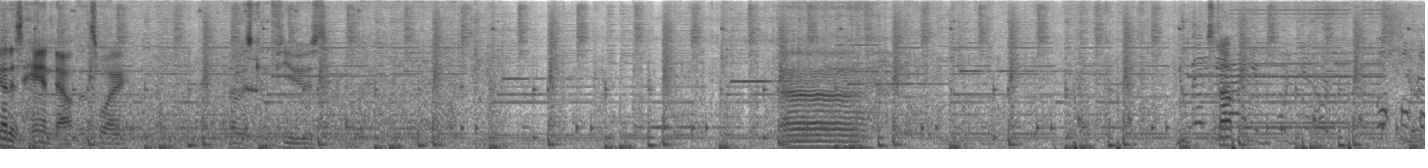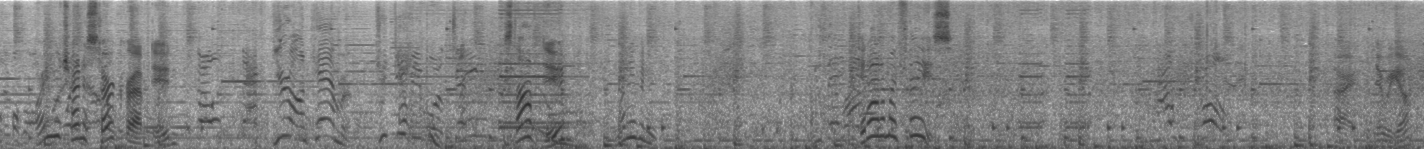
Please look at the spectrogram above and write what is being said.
He had his hand out, that's why I was confused. Uh, Stop. get out of here before you get hurt. why are you trying to start crap, dude? You're on camera. Stop, dude. I'm not even. Get out of my face. Alright, there we go.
